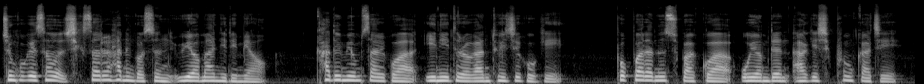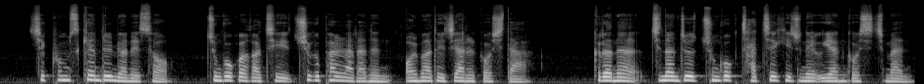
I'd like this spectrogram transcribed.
중국에서 식사를 하는 것은 위험한 일이며 카드뮴 쌀과 인이 들어간 돼지고기, 폭발하는 수박과 오염된 아기 식품까지 식품 스캔들 면에서 중국과 같이 취급할 나라는 얼마 되지 않을 것이다. 그러나 지난주 중국 자체 기준에 의한 것이지만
